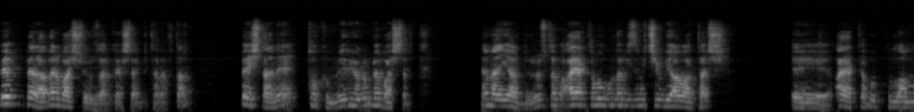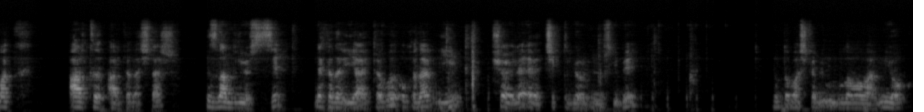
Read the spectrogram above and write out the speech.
Ve beraber başlıyoruz arkadaşlar bir taraftan. 5 tane token veriyorum ve başladık. Hemen yardırıyoruz. Tabi ayakkabı burada bizim için bir avantaj. Ee, ayakkabı kullanmak artı arkadaşlar. Hızlandırıyor sizi. Ne kadar iyi ayakkabı o kadar iyi. Şöyle evet çıktı gördüğünüz gibi. Burada başka bir uygulama var mı? Yok.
